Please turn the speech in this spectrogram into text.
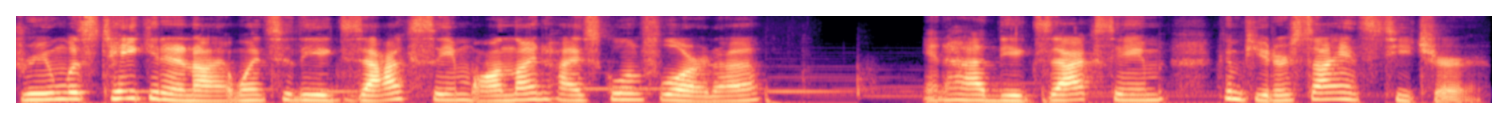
Dream was taken and I went to the exact same online high school in Florida and had the exact same computer science teacher.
